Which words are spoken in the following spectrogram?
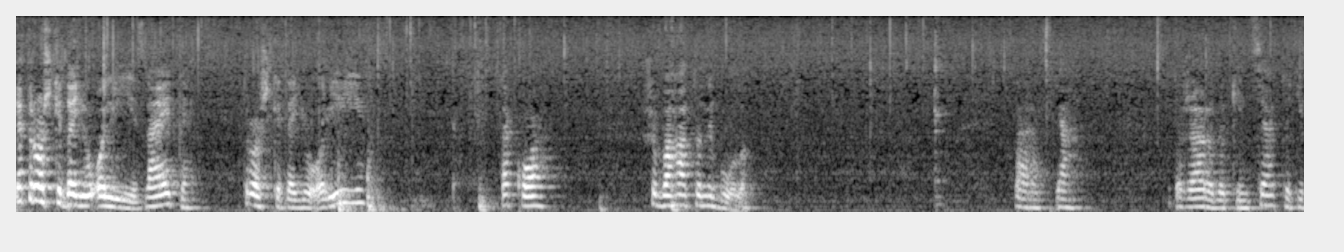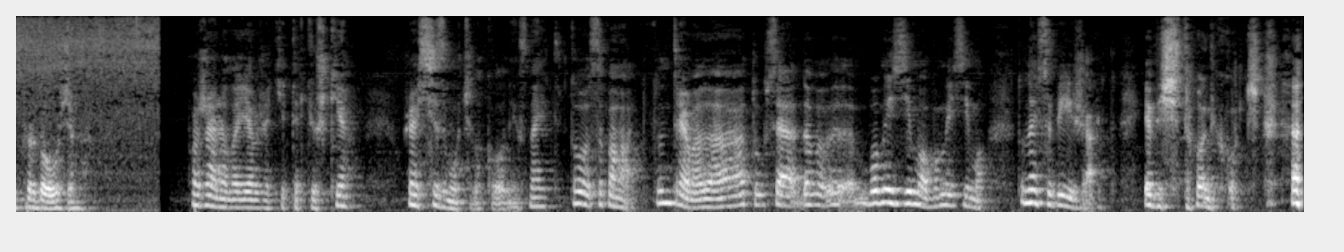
Я трошки даю олії, знаєте? Трошки даю олії. Тако, щоб багато не було. Зараз я дожару до кінця, тоді продовжимо. Пожарила я вже ті тертюшки. Вже всі змучила коло них, знаєте, то забагато, то не треба, а то все, бо ми з'їмо, бо ми з'їмо, то най собі і жарт. Я більше того не хочу.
